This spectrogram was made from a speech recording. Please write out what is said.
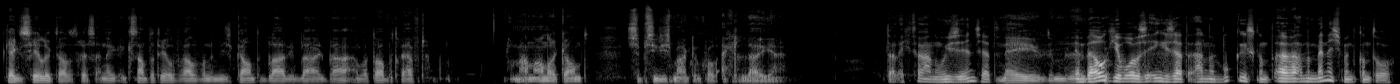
Kijk, het is heel leuk dat het er is. En ik, ik snap het hele verhaal van de muzikanten, bla, bla, bla, bla. En wat dat betreft... Maar aan de andere kant, subsidies maakt ook wel echt lui, hè. Dat ligt eraan hoe je ze inzet. Nee. de- de- In België worden ze ingezet aan een boekingskantoor, eh, aan een managementkantoor.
